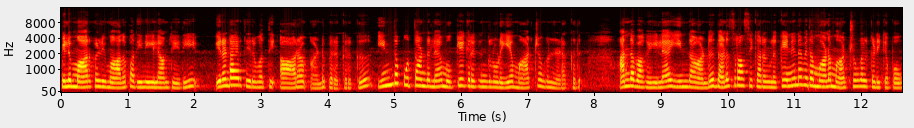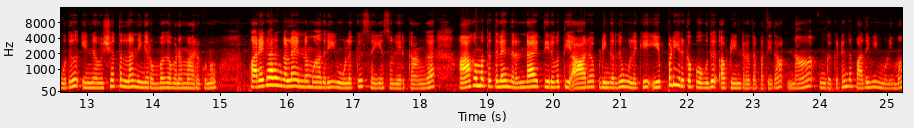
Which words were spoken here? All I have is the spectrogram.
மேலும் மார்கழி மாதம் பதினேழாம் தேதி இரண்டாயிரத்தி இருபத்தி ஆறாம் ஆண்டு பிறக்கிருக்கு இந்த புத்தாண்டில் முக்கிய கிரகங்களுடைய மாற்றங்கள் நடக்குது. அந்த வகையில் இந்த ஆண்டு தனுசு ராசிக்காரங்களுக்கு என்னென்ன விதமான மாற்றங்கள் கிடைக்க போகுது என்ன விஷயத்தெல்லாம் நீங்கள் ரொம்ப கவனமாக இருக்கணும். பரிகாரங்கள்லாம் என்ன மாதிரி உங்களுக்கு செய்ய சொல்லியிருக்காங்க. ஆக மொத்தத்தில் இந்த ரெண்டாயிரத்தி இருபத்தி ஆறு அப்படிங்கிறது உங்களுக்கு எப்படி இருக்க போகுது அப்படின்றத பற்றி தான் நான் உங்ககிட்ட இந்த பதிவின் மூலிமா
